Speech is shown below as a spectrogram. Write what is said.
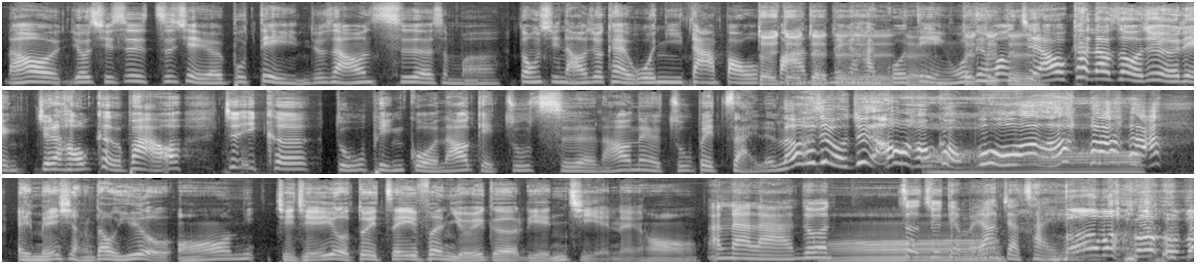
然后尤其是之前有一部电影，就是好像吃了什么东西，然后就开始瘟疫大爆发的那个韩国电影，我有点忘记。然后看到之后我就有点觉得好可怕哦，就一颗毒苹果，然后给猪吃了，然后那个猪被宰了，然后就我觉得哦，好恐怖啊。哦哎，没想到也有哦，你姐姐也有对这一份有一个连结呢，吼。啊啦啦，就这就点么样加菜？不不不不不，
